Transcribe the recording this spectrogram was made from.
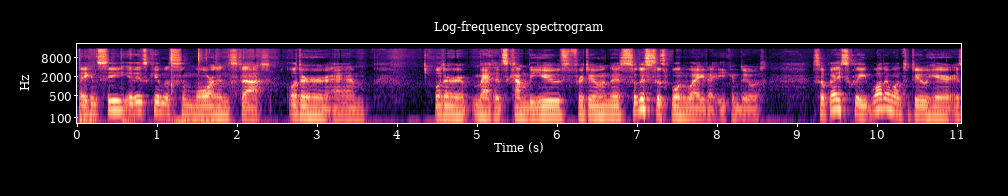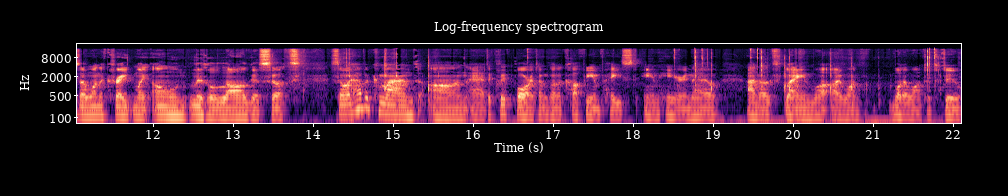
Now you can see it is giving us some warnings that other um, other methods can be used for doing this. So this is one way that you can do it. So basically what I want to do here is I want to create my own little log as such so I have a command on uh, the clipboard I'm going to copy and paste in here now and I'll explain what I want what I wanted to do.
